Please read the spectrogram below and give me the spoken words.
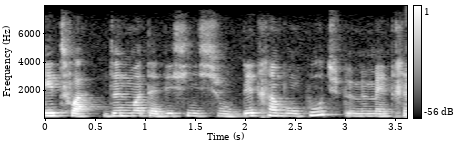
Et toi, donne-moi ta définition d'être un bon coup. Tu peux me mettre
